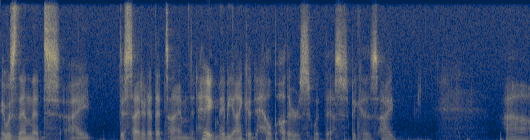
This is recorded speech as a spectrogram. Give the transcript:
it was then that I decided at that time that hey, maybe I could help others with this because I. Uh,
